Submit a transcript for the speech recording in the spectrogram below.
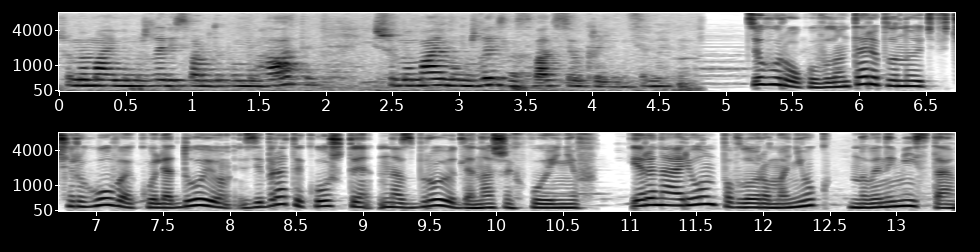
що ми маємо можливість вам допомагати, і що ми маємо можливість називатися українцями. Цього року волонтери планують вчергове колядою зібрати кошти на зброю для наших воїнів. Ірина Аріон, Павло Романюк. Новини міста.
